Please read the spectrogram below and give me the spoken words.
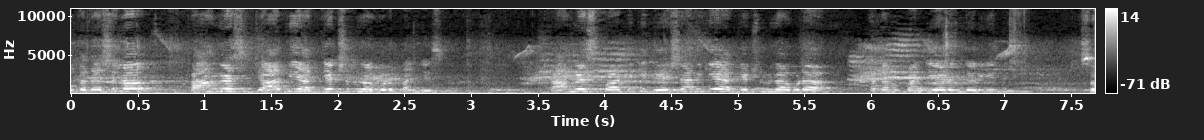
ఒక దశలో కాంగ్రెస్ జాతీయ అధ్యక్షుడిగా కూడా పనిచేసినాడు కాంగ్రెస్ పార్టీకి దేశానికే అధ్యక్షునిగా కూడా అతను పనిచేయడం జరిగింది. సో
